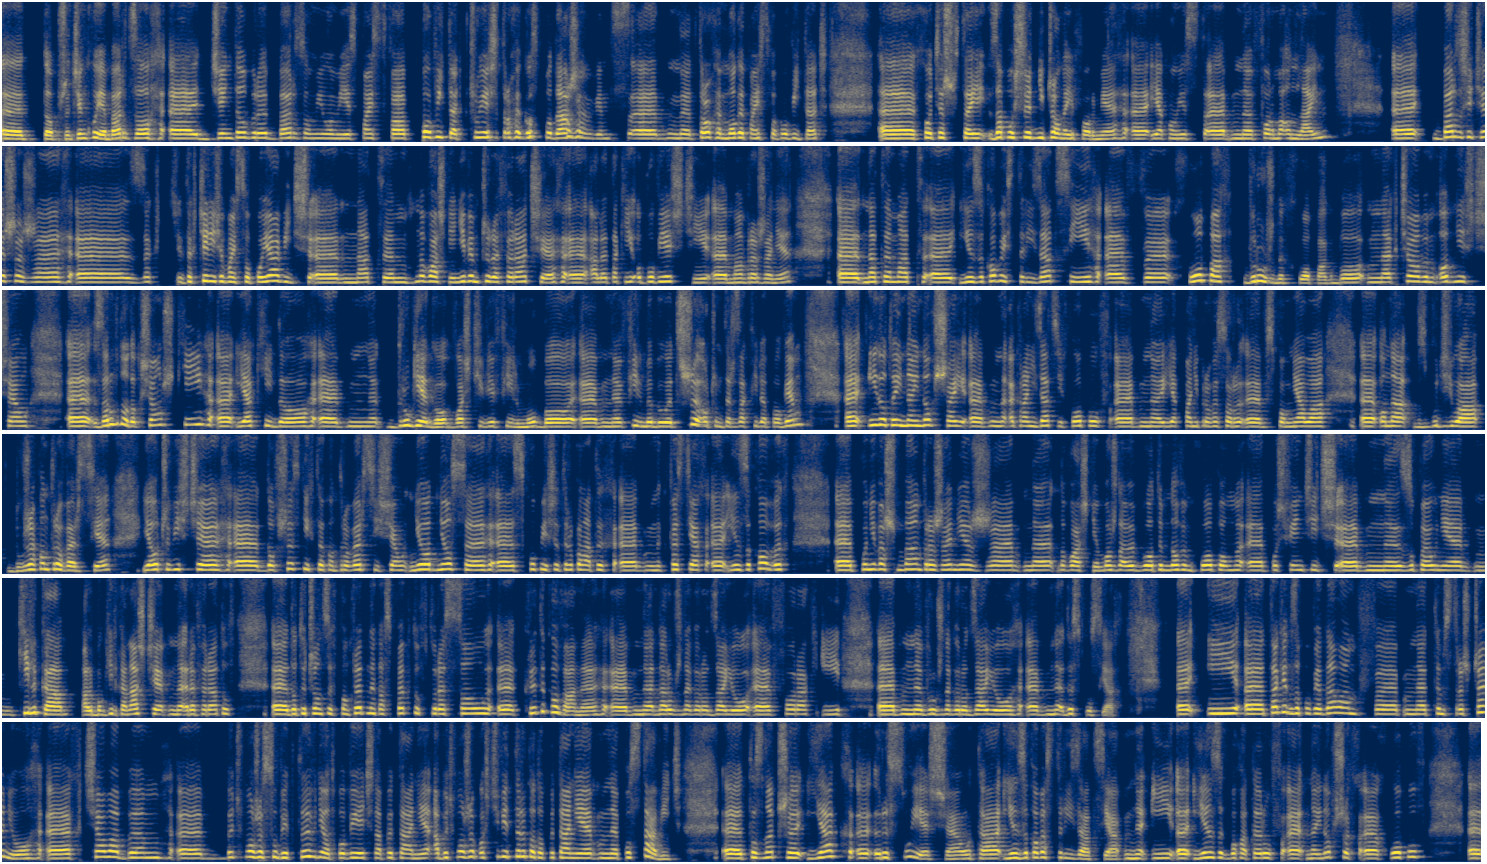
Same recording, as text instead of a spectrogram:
E, dobrze, dziękuję bardzo. E, dzień dobry, bardzo miło mi jest Państwa powitać. Czuję się trochę gospodarzem, więc e, trochę mogę Państwa powitać, chociaż w tej zapośredniczonej formie, jaką jest forma online. E, bardzo się cieszę, że e, zechcieli się Państwo pojawić e, na tym, no właśnie, nie wiem czy referacie, ale takiej opowieści, mam wrażenie, na temat językowej stylizacji w chłopach, w różnych chłopach, bo chciałabym odnieść się zarówno do książki, jak i do drugiego właściwie filmu, bo filmy były trzy, o czym też za chwilę powiem, i do tej najnowszej ekranizacji chłopów, jak pani profesor wspomniała, ona wzbudziła duże kontrowersje. Ja oczywiście e, do wszystkich tych kontrowersji się nie odniosę, e, skupię się tylko na tych e, kwestiach językowych, ponieważ mam wrażenie, że no właśnie, można by było tym nowym chłopom poświęcić zupełnie kilka albo kilkanaście referatów dotyczących konkretnych aspektów, które są krytykowane na różnego rodzaju forach i w różnego rodzaju dyskusjach. I tak jak zapowiadałam w tym streszczeniu, e, chciałabym być może subiektywnie odpowiedzieć na pytanie, a być może właściwie tylko to pytanie postawić. To znaczy, jak rysuje się ta językowa stylizacja i język bohaterów najnowszych chłopów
